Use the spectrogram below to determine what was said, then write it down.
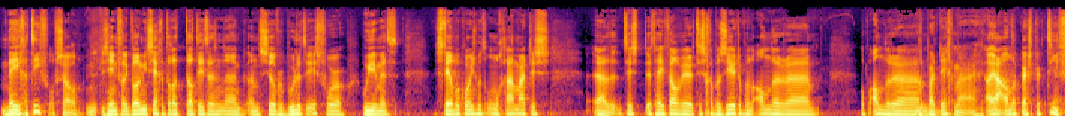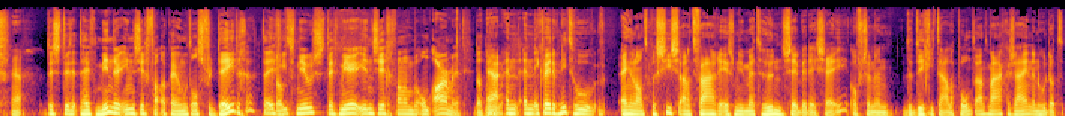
negatief of zo. In de zin van, ik wil ook niet zeggen dat, het, dat dit een, eh, een silver bullet is voor hoe je met stablecoins moet omgaan, maar het is, ja, het is, het heeft wel weer, het is gebaseerd op een ander, eh, op andere, Een paradigma eigenlijk. ah ja, ander perspectief. Ja. Het, is, het, heeft minder inzicht van, oké, we moeten ons verdedigen tegen Klopt. iets nieuws. Het heeft meer inzicht van, we omarmen dat nieuwe. Ja, en, en ik weet ook niet hoe Engeland precies aan het varen is nu met hun CBDC. Of ze een, de digitale pond aan het maken zijn en hoe, dat,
